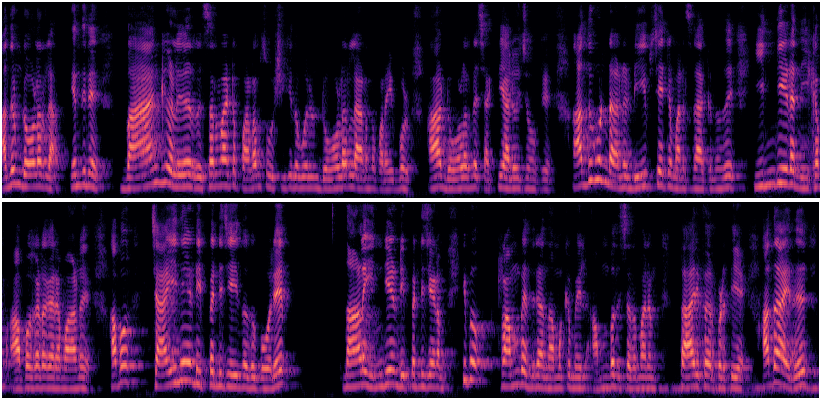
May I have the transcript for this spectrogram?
അതും ഡോളറിലാണ് എന്തിന്? ബാങ്കുകൾ റിസർവായിട്ട് പണം സൂക്ഷിക്കുന്ന പോലും ഡോളറിലാണെന്ന് പറയുമ്പോൾ ആ ഡോളറിന്റെ ശക്തി ആലോചിച്ച് നോക്ക്. അതുകൊണ്ടാണ് ഡീപ് സ്റ്റേറ്റ് മനസ്സിലാക്കുന്നത് ഇന്ത്യയുടെ നീക്കം അപകടകരമാണ്. അപ്പോൾ ചൈനയെ ഡിപ്പെൻഡ് ചെയ്യുന്നത് പോലെ നാളെ ഇന്ത്യയെ ഡിപ്പെൻഡ് ചെയ്യണം. ഇപ്പോൾ ട്രംപ് എന്തിനാണ് നമുക്ക് മേൽ അമ്പത് ശതമാനം താരിഫ് ഏർപ്പെടുത്തിയേ. അതായത്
